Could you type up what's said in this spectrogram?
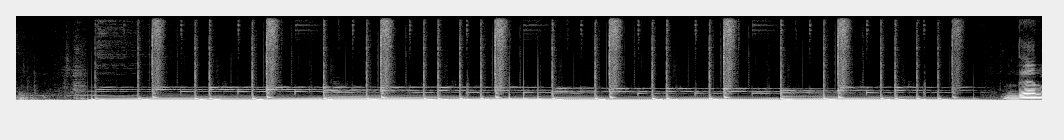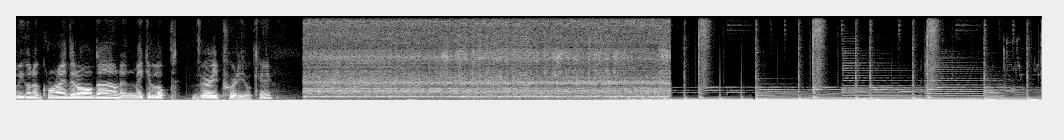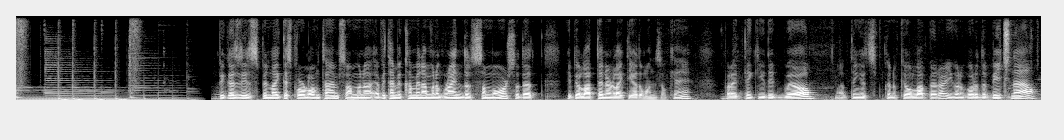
And then we're gonna grind it all down and make it look very pretty, okay? Because it's been like this for a long time. So I'm gonna every time you come in, I'm gonna grind some more so that it'll be a lot thinner like the other ones. Okay, but I think you did well. I think it's gonna feel a lot better. You're gonna go to the beach now.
